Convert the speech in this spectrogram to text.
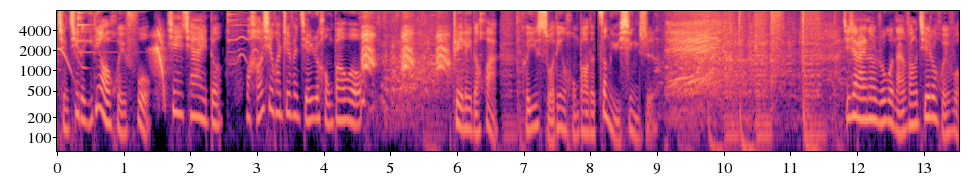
请记得一定要回复“谢谢亲爱的，我好喜欢这份节日红包哦”这一类的话，可以锁定红包的赠与性质。接下来呢？如果男方接着回复，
